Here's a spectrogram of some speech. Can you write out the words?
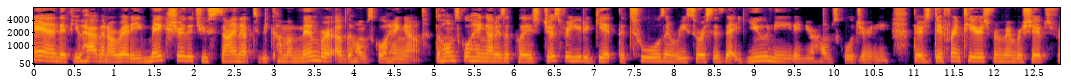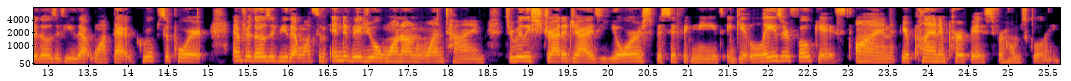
And if you haven't already, make sure that you sign up to become a member of the Homeschool Hangout. The Homeschool Hangout is a place just for you to get the tools and resources that you need in your homeschool journey. There's different tiers for memberships for those of you that want that group support and for those of you that want some individual one-on-one time to really strategize your specific needs and get laser focused on your plan and purpose for homeschooling.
